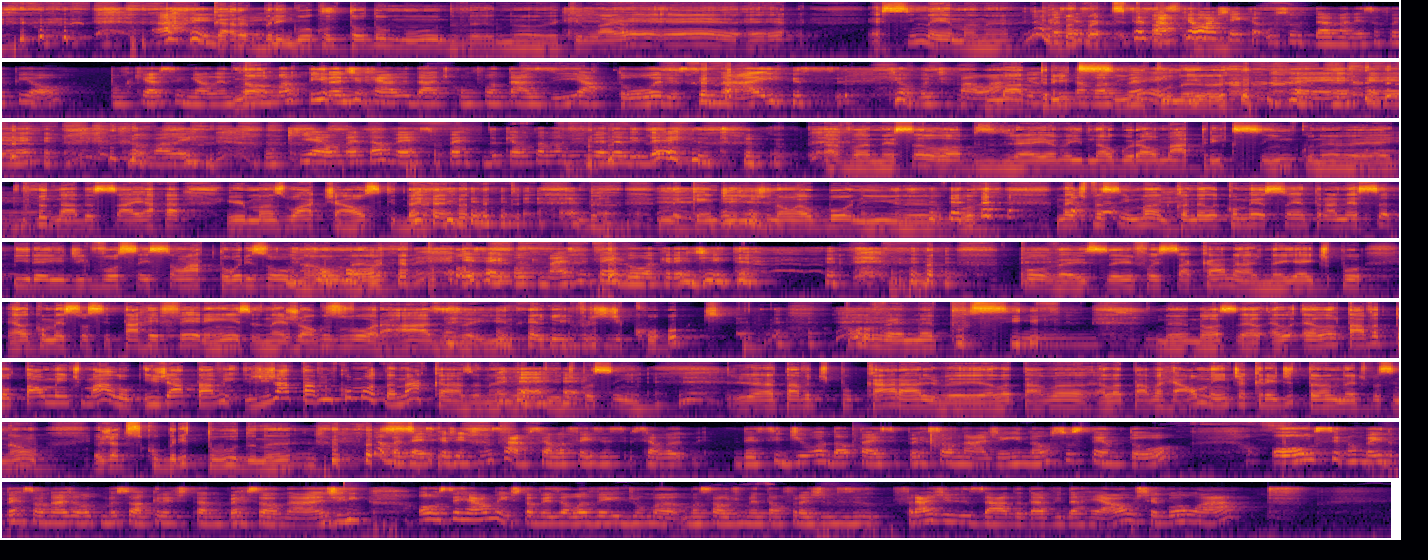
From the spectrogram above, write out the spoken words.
Ai, o cara gente. brigou com todo mundo, velho. Aquilo lá é, é, é, é cinema, né? Não, mas você sabe que eu achei que o surto da Vanessa foi pior. Porque assim, ela entrou não. numa pira de realidade com fantasia, atores, sinais. que eu vou te falar, Matrix tava 5, velho. né? É, é. Eu falei, o que é o metaverso perto do que ela tava vivendo ali dentro? A Vanessa Lopes já ia inaugurar o Matrix 5, né, velho? É. Do nada sai a Irmãs Wachowski. Da, do, quem dirige não é o Boninho, né? Mas, tipo assim, mano, quando ela começou a entrar nessa pira aí de vocês são atores ou não, não. né? Esse aí foi o que mais me pegou, acredita? Pô, velho, isso aí foi sacanagem, né? E aí, tipo, ela começou a citar referências, né? Jogos vorazes aí, né? Livros de coach. Pô, velho, não é possível. Né? Nossa, ela, ela, ela tava totalmente maluca. E já tava, já tava incomodando a casa, né? Porque, tipo assim, já tava tipo, caralho, velho. Ela tava, ela tava realmente acreditando, né? Tipo assim, não, eu já descobri tudo, né? Não, mas é isso que a gente não sabe. Se ela fez esse, se ela decidiu adotar esse personagem e não sustentou, ou se no meio do personagem ela começou a acreditar no personagem, ou se realmente talvez ela veio de uma, uma saúde mental fragiliz, fragilizada da vida real, chegou lá,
